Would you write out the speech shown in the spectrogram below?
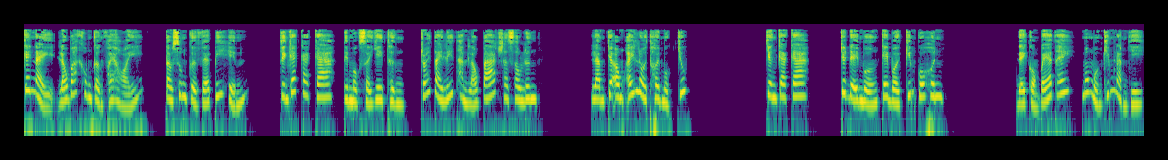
Cái này lão bá không cần phải hỏi. Tàu sung cười vẻ bí hiểm. Viên các ca ca tìm một sợi dây thừng trói tay Lý Thành lão bá ra sau lưng. Làm cho ông ấy lôi thôi một chút. Chân ca ca, cho đệ mượn cây bồi kiếm của huynh. Đệ còn bé thấy muốn mượn kiếm làm gì?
